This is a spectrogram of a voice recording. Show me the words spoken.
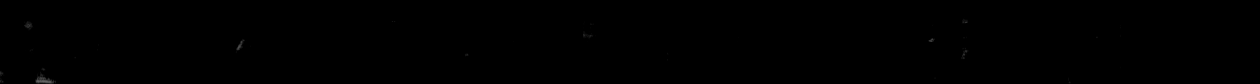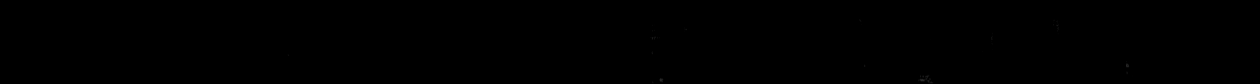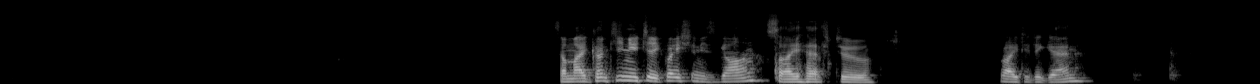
So. My continuity equation is gone, so I have to write it again.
